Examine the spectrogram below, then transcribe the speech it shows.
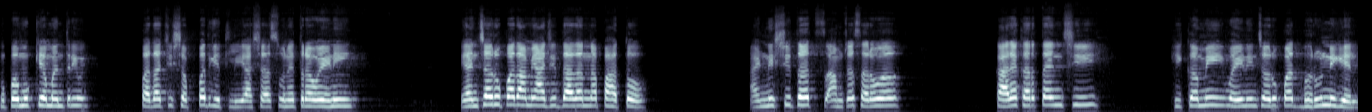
उपमुख्यमंत्री पदाची शपथ घेतली अशा सुनेत्र वहिणी यांच्या रूपात आम्ही अजितदादांना पाहतो. आणि निश्चितच आमच्या सर्व कार्यकर्त्यांची ही कमी वहिनींच्या रूपात भरून निघेल.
